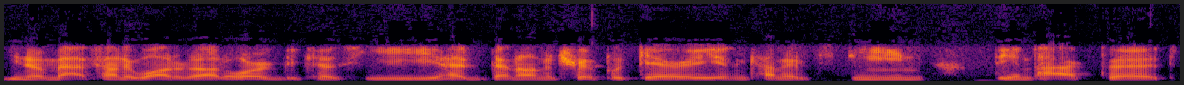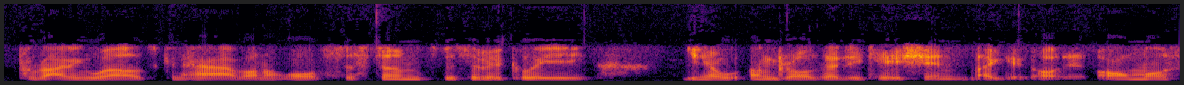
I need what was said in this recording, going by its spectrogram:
you know, Matt founded Water.org because he had been on a trip with Gary and kind of seen the impact that providing wells can have on a whole system, specifically you know, on girls' education. Like it, almost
